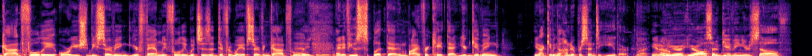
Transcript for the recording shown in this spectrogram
God fully or you should be serving your family fully, which is a different way of serving God fully. And if you split that and bifurcate that, you're giving you're not giving 100% to either. Right. You know. Well, you're you're also giving yourself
